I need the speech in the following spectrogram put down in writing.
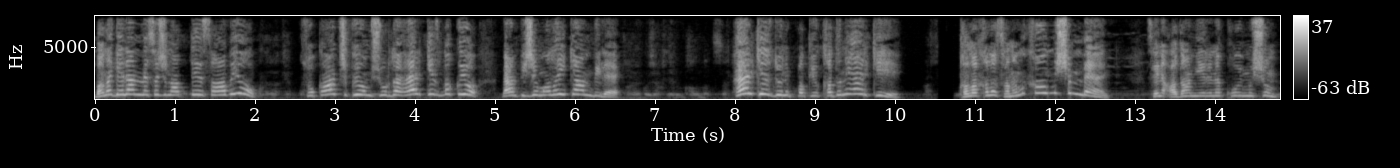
Bana gelen mesajın haddi hesabı yok. Sokağa çıkıyorum şurada. Herkes bakıyor. Ben pijamalıyken bile. Herkes dönüp bakıyor. Kadını erkeği. Kala kala sana mı kalmışım ben? Seni adam yerine koymuşum.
